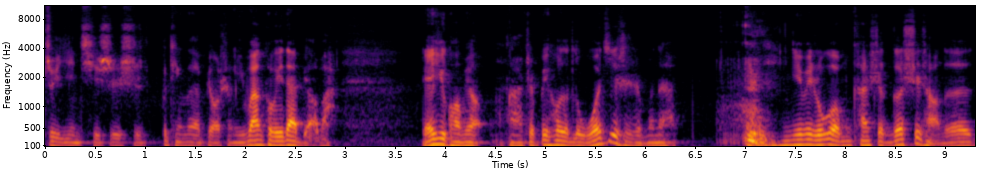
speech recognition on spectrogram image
最近其实是不停的飙升，以万科为代表吧，连续狂飙啊，这背后的逻辑是什么呢？因为如果我们看整个市场的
